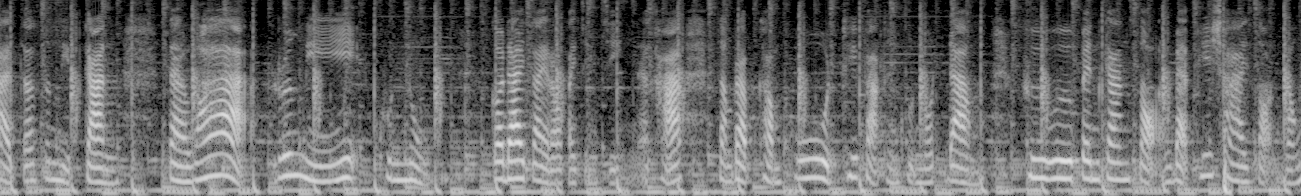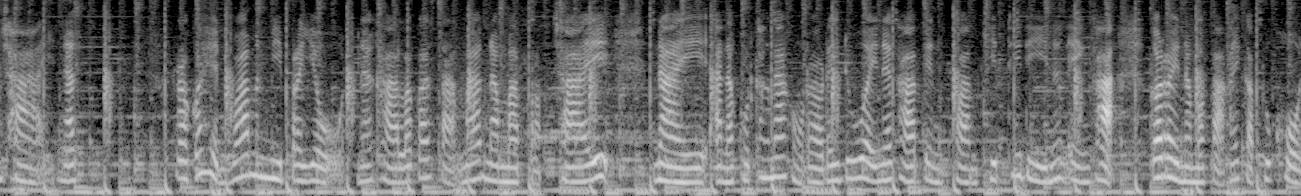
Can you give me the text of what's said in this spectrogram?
อาจจะสนิทกัน แต่ว่าเรื่องนี้คุณหนุ่ม ก็ได้ใจเราไปจริง ๆ นะคะสำหรับคำพูดที่ฝากถึงคุณมดดำคือเป็นการสอนแบบพี่ชายสอนน้องชายนะเราก็เห็นว่ามันมีประโยชน์นะคะ แล้วก็สามารถนำมาปรับใช้ในอนาคตข้างหน้าของเราได้ด้วยนะคะ เป็นความคิดที่ดีนั่นเองค่ะ ก็เลยนำมาฝากให้กับทุกคน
